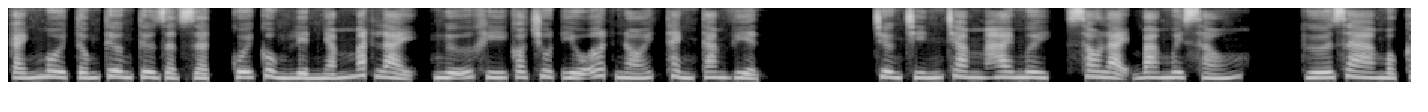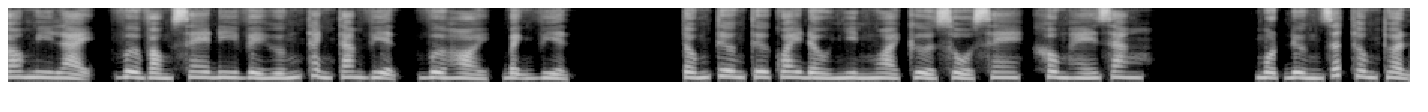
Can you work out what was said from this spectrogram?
Cánh môi Tống Tương Tư giật giật, cuối cùng liền nhắm mắt lại, ngữ khí có chút yếu ớt nói thành tam viện chương 920, sau lại 36. Hứa ra một cao mi lại, vừa vòng xe đi về hướng thành tam viện, vừa hỏi, bệnh viện. Tống tương tư quay đầu nhìn ngoài cửa sổ xe, không hé răng. Một đường rất thông thuận,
